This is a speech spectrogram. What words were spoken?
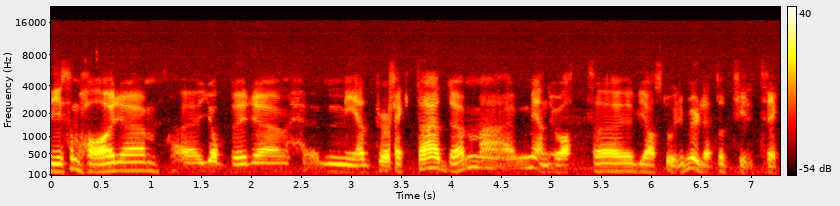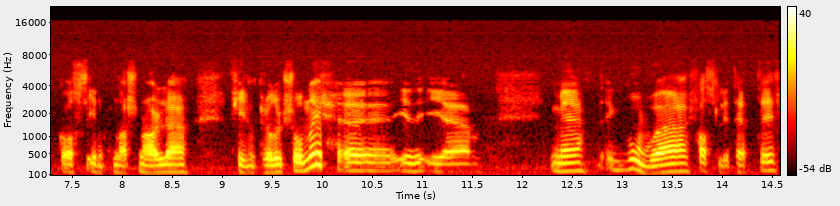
de som har, uh, jobber uh, med prosjektet, de uh, mener jo at vi har store muligheter til å tiltrekke oss internasjonale filmproduksjoner i, i, med gode fasiliteter,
